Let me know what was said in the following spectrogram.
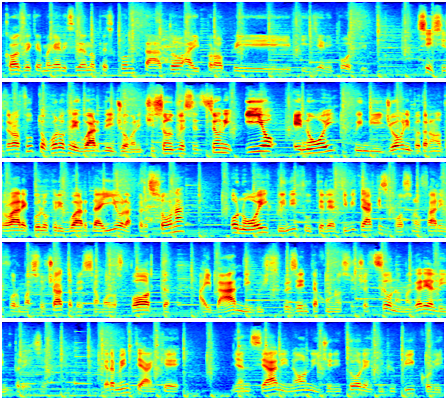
cose che magari si danno per scontato ai propri figli e nipoti. Sì, si trova tutto quello che riguarda i giovani. Ci sono due sezioni, io e noi, quindi i giovani potranno trovare quello che riguarda io, la persona, o noi, quindi tutte le attività che si possono fare in forma associata, pensiamo allo sport, ai bandi in cui ci si presenta con un'associazione, magari alle imprese. Chiaramente anche gli anziani, i nonni, i genitori, anche i più piccoli,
